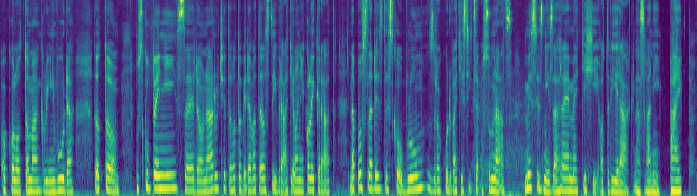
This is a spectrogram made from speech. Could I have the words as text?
okolo Toma Greenwooda. Toto uskupení se do náruče tohoto vydavatelství vrátilo několikrát. Naposledy s deskou Bloom z roku 2018. My si z ní zahrajeme tichý otvírák nazvaný Pipe.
